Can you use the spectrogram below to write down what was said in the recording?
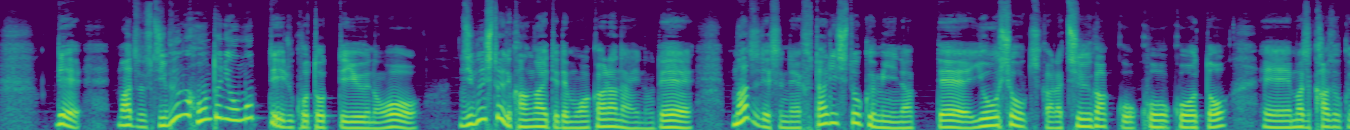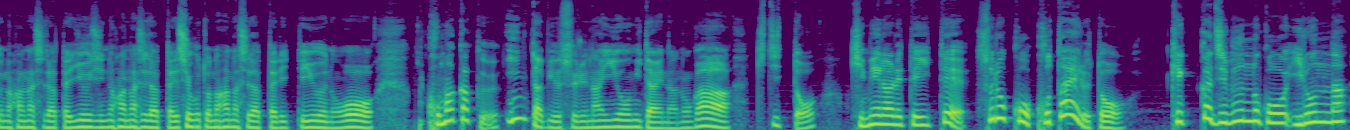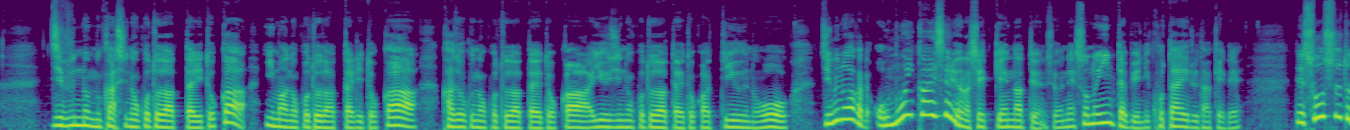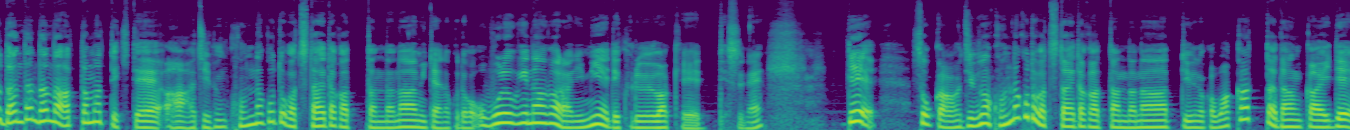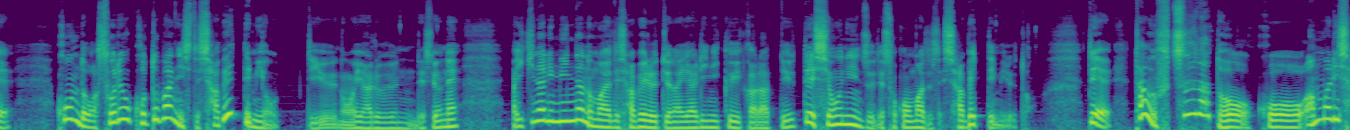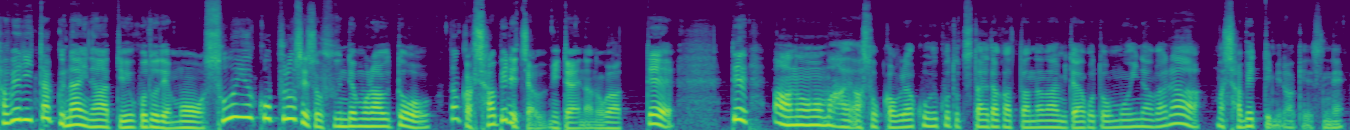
で、まず自分が本当に思っていることっていうのを自分一人で考えてでもわからないので、まずですね、二人一組になって、幼少期から中学校、高校と、えー、まず家族の話だったり、友人の話だったり、仕事の話だったりっていうのを、細かくインタビューする内容みたいなのが、きちっと決められていて、それをこう答えると、結果自分のこういろんな自分の昔のことだったりとか、今のことだったりとか、家族のことだったりとか、友人のことだったりとかっていうのを自分の中で思い返せるような設計になってるんですよね。そのインタビューに答えるだけで。で、そうするとだんだんだんだん温まってきて、ああ、自分こんなことが伝えたかったんだな、みたいなことが覚えながらに見えてくるわけですね。で、そっか、自分はこんなことが伝えたかったんだなっていうのが分かった段階で、今度はそれを言葉にして喋ってみようていうのをやるんですよね。いきなりみんなの前で喋るっていうのはやりにくいからって言って、少人数でそこをまず喋ってみると。で、多分普通だと、こう、あんまり喋りたくないなっていうことでも、そういうこう、プロセスを踏んでもらうと、なんか喋れちゃうみたいなのがあって、で、あの、まあ、あ、そっか、俺はこういうこと伝えたかったんだな、みたいなことを思いながら、まあ、喋ってみるわけですね。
